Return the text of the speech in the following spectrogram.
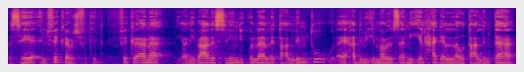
بس هي الفكرة مش في كده. الفكرة أنا يعني بعد السنين دي كلها اللي اتعلمته ولأي حد بيجي النهارده يسالني إيه الحاجة اللي لو اتعلمتها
